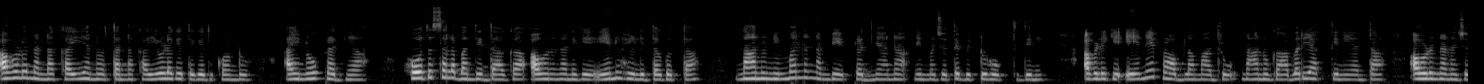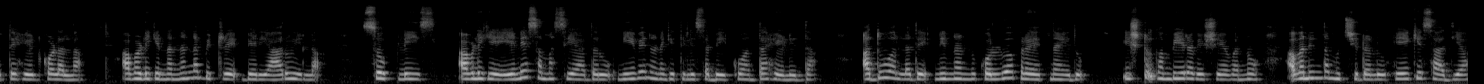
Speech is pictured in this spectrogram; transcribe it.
ಅವಳು ನನ್ನ ಕೈಯನ್ನು ತನ್ನ ಕೈಯೊಳಗೆ ತೆಗೆದುಕೊಂಡು ಐ ನೋ ಪ್ರಜ್ಞಾ. ಹೋದ ಸಲ ಬಂದಿದ್ದಾಗ ಅವನು ನನಗೆ ಏನು ಹೇಳಿದ್ದ ಗೊತ್ತಾ? ನಾನು ನಿಮ್ಮನ್ನು ನಂಬಿ ಪ್ರಜ್ಞಾನ ನಿಮ್ಮ ಜೊತೆ ಬಿಟ್ಟು ಹೋಗ್ತಿದ್ದೀನಿ. ಅವಳಿಗೆ ಏನೇ ಪ್ರಾಬ್ಲಮ್ ಆದರೂ ನಾನು ಗಾಬರಿ ಆಗ್ತೀನಿ ಅಂತ ಅವಳು ನನ್ನ ಜೊತೆ ಹೇಳ್ಕೊಳ್ಳಲ್ಲ ಅವಳಿಗೆ ನನ್ನನ್ನು ಬಿಟ್ಟರೆ ಬೇರೆ ಯಾರೂ ಇಲ್ಲ. ಸೊ ಪ್ಲೀಸ್ ಅವಳಿಗೆ ಏನೇ ಸಮಸ್ಯೆ ಆದರೂ ನೀವೇ ನನಗೆ ತಿಳಿಸಬೇಕು ಅಂತ ಹೇಳಿದ್ದ. ಅದೂ ಅಲ್ಲದೆ ನಿನ್ನನ್ನು ಕೊಲ್ಲುವ ಪ್ರಯತ್ನ ಇದು. ಇಷ್ಟು ಗಂಭೀರ ವಿಷಯವನ್ನು ಅವನಿಂದ ಮುಚ್ಚಿಡಲು ಹೇಗೆ ಸಾಧ್ಯ?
